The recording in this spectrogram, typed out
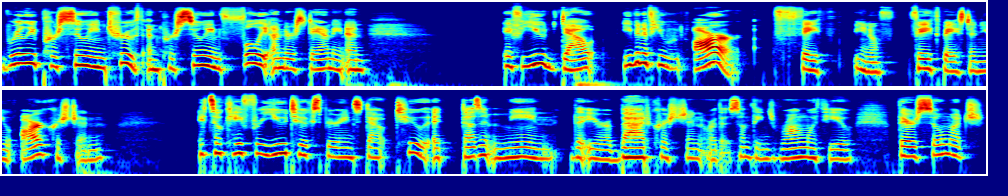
really pursuing truth and pursuing fully understanding. And if you doubt, even if you are faith, you know, faith based and you are Christian, it's okay for you to experience doubt too. It doesn't mean that you're a bad Christian or that something's wrong with you. There's so much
